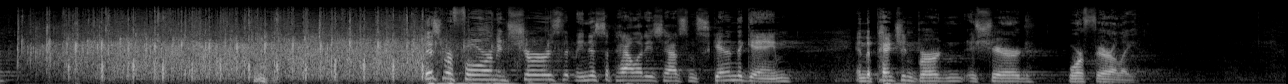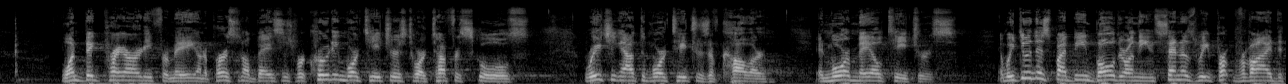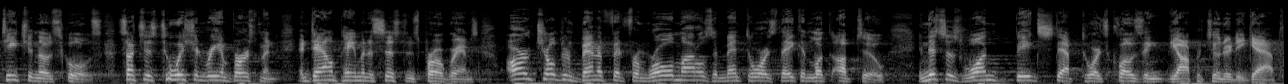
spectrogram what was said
This reform ensures that municipalities have some skin in the game and the pension burden is shared more fairly. One big priority for me on a personal basis, recruiting more teachers to our tougher schools, reaching out to more teachers of color, and more male teachers. And we do this by being bolder on the incentives we pr provide to teach in those schools, such as tuition reimbursement and down payment assistance programs. Our children benefit from role models and mentors they can look up to. And this is one big step towards closing the opportunity gap.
